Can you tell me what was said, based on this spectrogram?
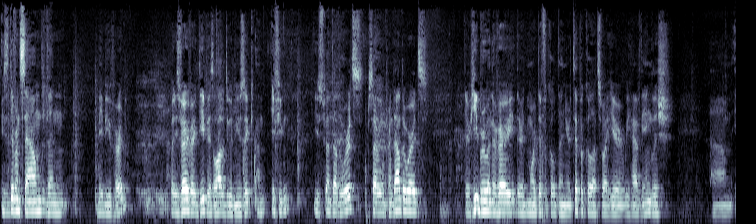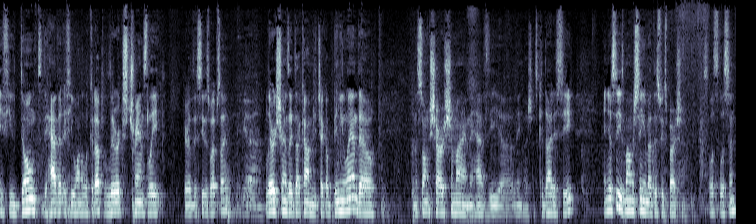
he's a different sound than maybe you've heard, but he's very, very deep. He has a lot of good music. Um, if you you spent out the words, sorry, we didn't print out the words. They're Hebrew and they're very they're more difficult than your typical. That's why here we have the English. Um, if you don't, they have it. If you want to look it up, lyrics translate. You ever see this website? Yeah. lyricstranslate.com. If you check out Bini Landau and the song Shar Shemaim, they have the, uh, the English. It's Kedai to see. And you'll see his mom is singing about this week's parsha. So let's listen.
